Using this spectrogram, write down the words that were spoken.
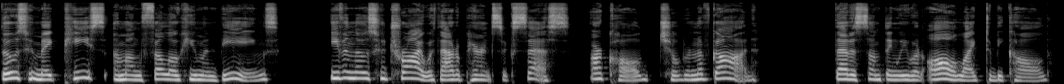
Those who make peace among fellow human beings even those who try without apparent success are called children of God. That is something we would all like to be called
